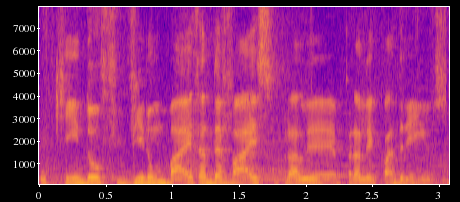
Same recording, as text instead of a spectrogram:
o Kindle vira um baita device para ler, ler quadrinhos.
